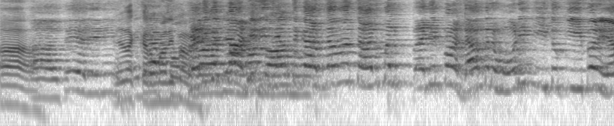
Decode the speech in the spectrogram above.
ਹਾਂ। ਤੇ ਅਜੇ ਨਹੀਂ। ਇਹਦਾ ਕਰਮ ਵਾਲੀ ਭਾਵੇਂ ਜਿਹੜੀ ਕਿ ਭਾਂਡੇ ਦੀ ਸਿਫਤ ਕਰਦਾ ਵਾਂ ਤਾਂ ਮਲ ਅਜੇ ਭਾਂਡਾ ਮਲ ਹੋਣੀ ਕੀ ਤੋਂ ਕੀ ਬਣਿਆ।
